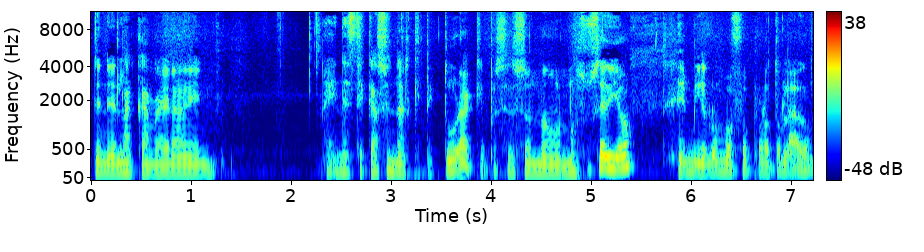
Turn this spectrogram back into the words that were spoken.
tener la carrera en en este caso en arquitectura, que pues eso no, no sucedió, mi rumbo fue por otro lado,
